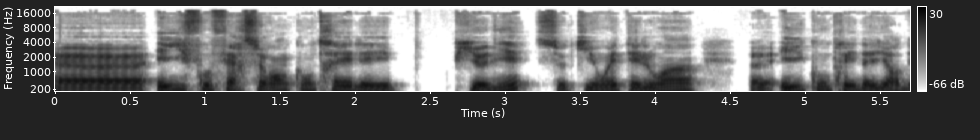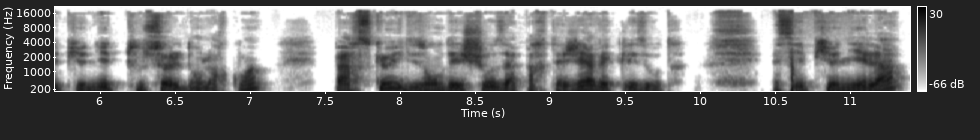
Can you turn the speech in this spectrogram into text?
Euh, et il faut faire se rencontrer les pionniers, ceux qui ont été loin, euh, et y compris d'ailleurs des pionniers tout seuls dans leur coin, parce qu'ils ont des choses à partager avec les autres. Ces pionniers-là,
